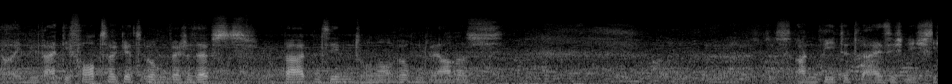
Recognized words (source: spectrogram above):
Ja, inwieweit die Fahrzeuge jetzt irgendwelche Selbstbauten sind oder irgendwer das anbietet, weiß ich nicht.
